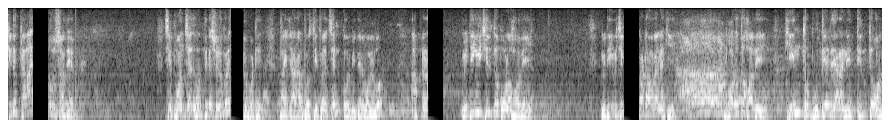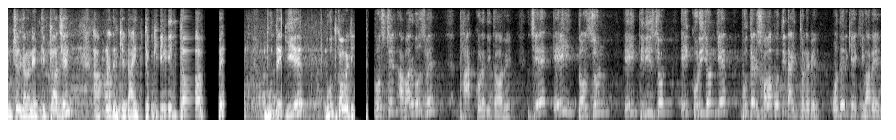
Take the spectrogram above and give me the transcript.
কিন্তু কাজ ঔষধের। সে পঞ্চায়েত ভোট থেকে শুরু করে ভোটে। ভাই, যারা উপস্থিত হয়েছেন, কর্মীদের বলব, আপনারা মিটিং মিছিল তো বড় হবেই। মিটিং মিছিল হবে নাকি? বড় তো হবেই। কিন্তু বুথের যারা নেতৃত্ব, অঞ্চল যারা নেতৃত্ব আছেন, আপনাদেরকে দায়িত্ব কি নিতে হবে? বুথে গিয়ে বুথ কমিটি বসছেন, আবার বসবেন, ভাগ করে দিতে হবে। যে এই দশ জন এই তিরিশ জন, এই কুড়ি জনকে বুথের সভাপতি দায়িত্ব নেবে। ওদেরকে কীভাবে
